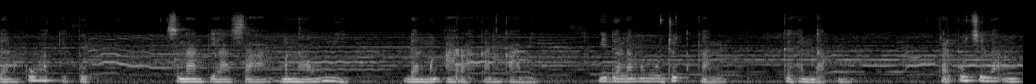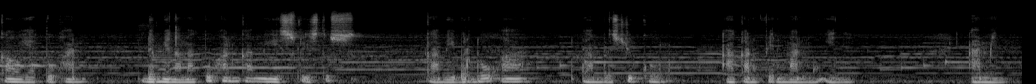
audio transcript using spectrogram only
dan kuat itu senantiasa menaungi dan mengarahkan kami di dalam mewujudkan kehendak-Mu. Terpujilah Engkau ya Tuhan, demi nama Tuhan kami Yesus Kristus. Kami berdoa dan bersyukur akan firman-Mu ini. Amin.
